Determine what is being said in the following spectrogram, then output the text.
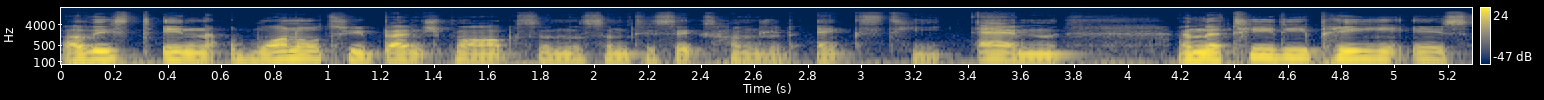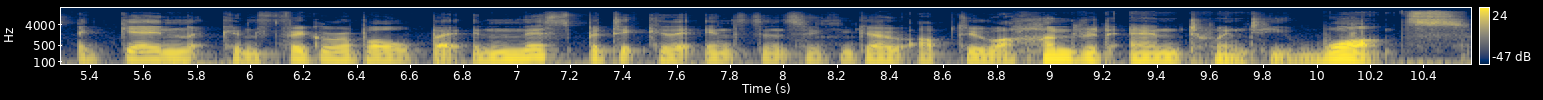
at least in one or two benchmarks than the 7600 XTN. And the TDP is again configurable, but in this particular instance, it can go up to 120 watts.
